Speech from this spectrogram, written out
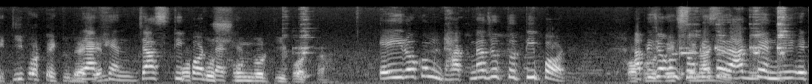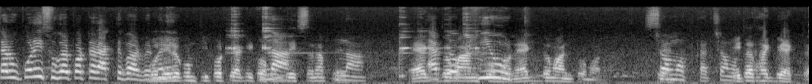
এই টি পটটা একটু দেখেন। দেখেন জাস্ট টিপট কত দেখেন। সুন্দর টি। পটটা এইরকম ঢাকনাযুক্ত টিপট আপনি যখন শোকেসে রাখবেন এটার উপরেই সুগার পটটা রাখতে পারবেন। মানে এরকম টি পটটা আগে কখনো দেখছেন আপনি? না। একদম আনকমন একদম আনকমন চমৎকার এটা থাকবে একটা।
